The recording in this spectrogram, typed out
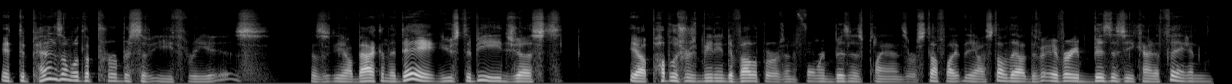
It depends on what the purpose of E3 is. Because, you know, back in the day, it used to be just, you know, publishers meeting developers and forming business plans or stuff like, you know, stuff that, a very businessy kind of thing. And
